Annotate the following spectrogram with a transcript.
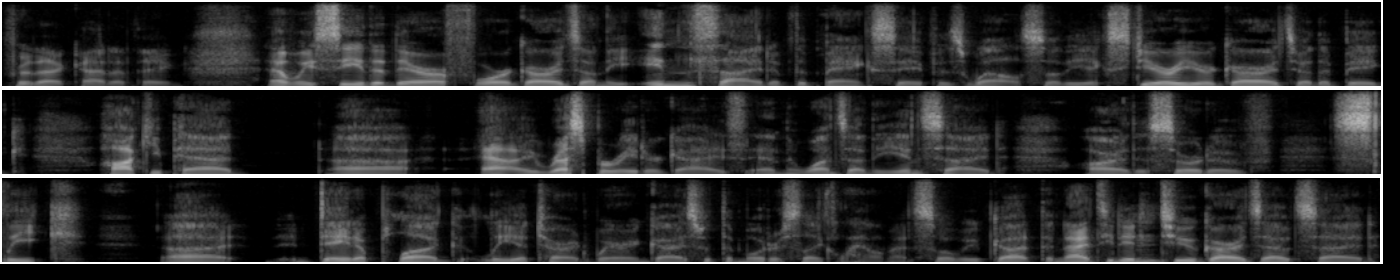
for that kind of thing. And we see that there are four guards on the inside of the bank safe as well. So the exterior guards are the big hockey pad. Uh, uh, respirator guys, and the ones on the inside are the sort of sleek uh, data plug leotard wearing guys with the motorcycle helmet. So we've got the 1982 guards outside,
